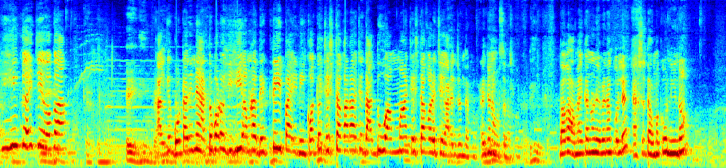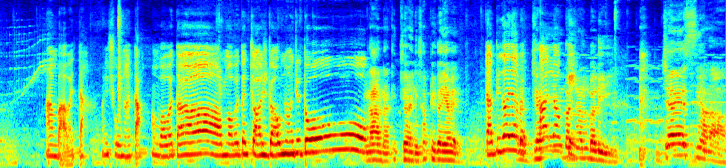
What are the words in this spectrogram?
হিহি খাইছে বাবা। কালকে গোটা দিনে এত বড় হিহি আমরা দেখতেই পাইনি। কত চেষ্টা করা হয়েছে দাদু আম্মা চেষ্টা করেছে। আরেকজন দেখো আরেকজন অবস্থা দেখো। বাবা আমায় কেন নেবে না করলে? একসাথে আমাকেও নিন আমার বাবাটা আমি শোনাতা আমার বাবাটা আমার বাবাটা চার্জ ডাউন হয়েছে তো। না না কিচ্ছু হয়নি সব ঠিক হয়ে যাবে। তাতে হয়ে যাবে। বলি জয় সিয়ারাম।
